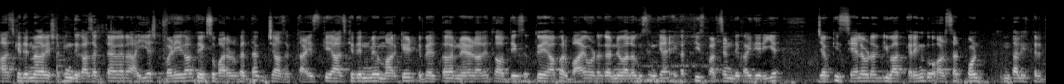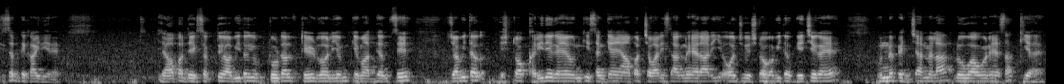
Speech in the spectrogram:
आज के दिन में अगर स्टॉकिंग दिखा सकता है, अगर हाईएस्ट बढ़ेगा तो एक सौ बारह रुपये तक जा सकता है। इसके आज के दिन में मार्केट डिपेंड पर नज़र डाले तो आप देख सकते हो यहाँ पर बाय ऑर्डर करने वालों की संख्या इकतीस परसेंट दिखाई दे रही है। जबकि सेल ऑर्डर की बात करेंगे तो अड़सठ पॉइंट उनतालीस प्रतिशत दिखाई दे रहे हैं। यहाँ पर देख सकते हो अभी तक टोटल ट्रेड वॉल्यूम के माध्यम से जो अभी तक स्टॉक खरीदे गए हैं, उनकी संख्या यहाँ पर चवालीस लाख नज़र आ रही है और जो स्टॉक अभी तक बेचे गए हैं, उनमें पंचानवे लाख लोगों ने ऐसा किया है।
